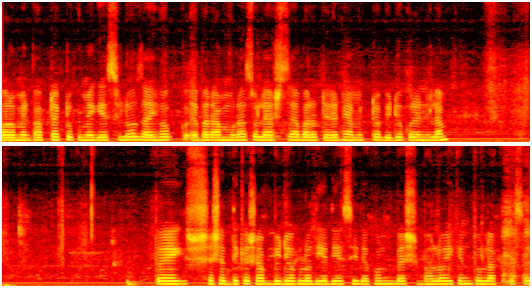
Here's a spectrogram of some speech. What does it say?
গরমের ভাবটা একটু কমে গিয়েছিল। যাই হোক, এবার আমরা চলে আসছে, আবারও ট্রেনে। আমি একটু ভিডিও করে নিলাম। তো এই শেষের দিকে সব ভিডিওগুলো দিয়ে দিয়েছি। দেখুন, বেশ ভালোই কিন্তু লাগতেছে।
